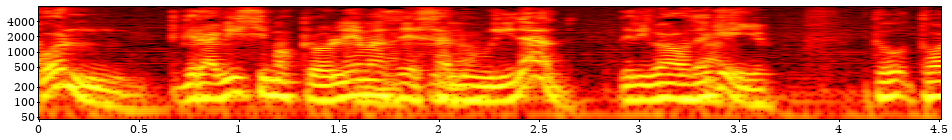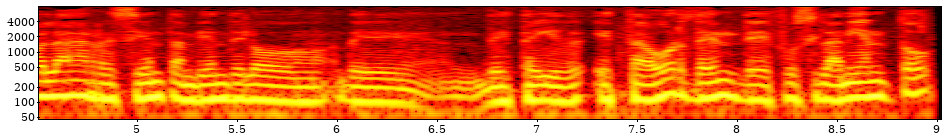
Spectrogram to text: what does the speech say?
con gravísimos problemas de salubridad derivados de aquello. Tú, tú hablabas recién también de, lo, de, de esta, esta orden de fusilamiento,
